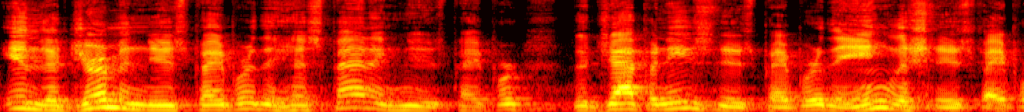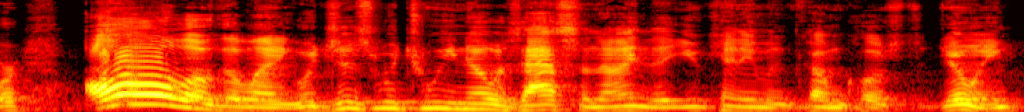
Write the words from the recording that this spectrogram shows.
in the German newspaper, the Hispanic newspaper, the Japanese newspaper, the English newspaper, all of the languages, which we know is asinine that you can't even come close to doing,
